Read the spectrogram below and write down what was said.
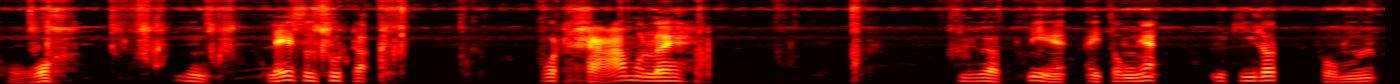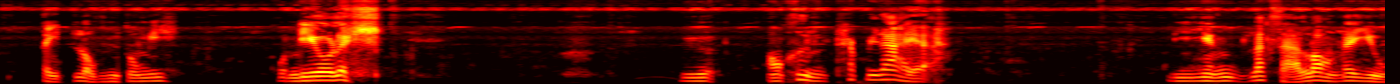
โอ้โหเละสุดๆอะปวดขาหมดเลยคือแบบนี่ไอ้ตรงเนี้ยเมื่อกี้รถผมติดหลมอยู่ตรงนี้ คนเดียวเลยคือ เอาขึ้นแทบไม่ได้อะดียังรักษาล่องได้อยู่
